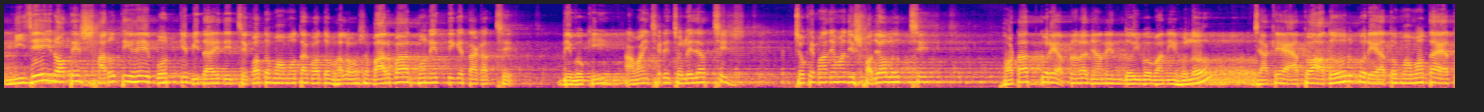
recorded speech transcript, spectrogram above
নিজেই রথের সারথি হয়ে বোনকে বিদায় দিচ্ছে। কত মমতা, কত ভালোবাসা, বারবার বোনের দিকে তাকাচ্ছে। দেবকী, আমায় ছেড়ে চলে যাচ্ছিস? চোখে মাঝে মাঝে সজল হচ্ছে। হঠাৎ করে আপনারা জানেন দৈববাণী হলো, যাকে এত আদর করে, এত মমতা, এত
